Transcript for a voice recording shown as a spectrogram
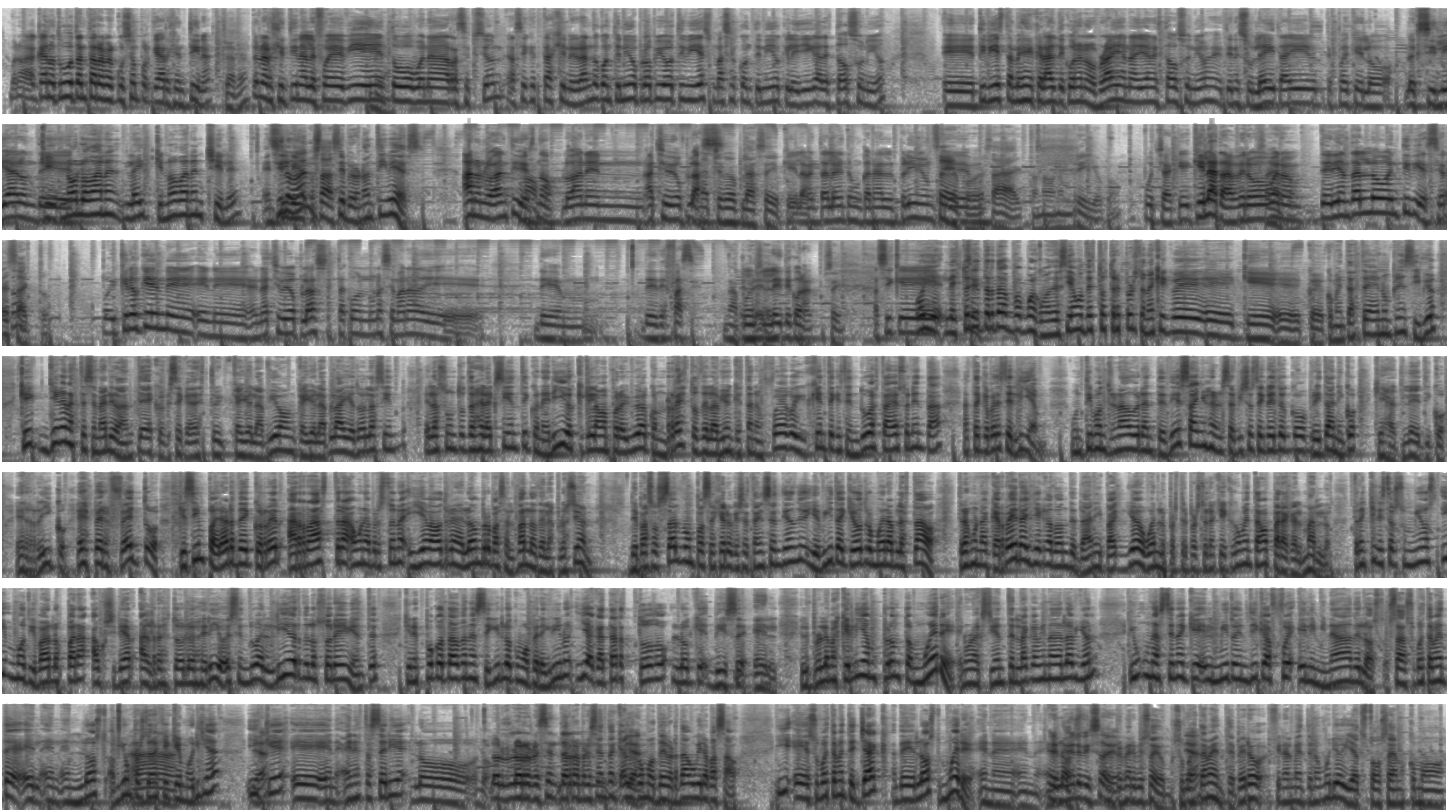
bueno, acá no tuvo tanta repercusión porque es Argentina. Claro. Pero en Argentina le fue bien, Bien. tuvo buena recepción, así que está generando contenido propio TBS, más el contenido que le llega de Estados Unidos. Eh, TBS también es el canal de Conan O'Brien allá en Estados Unidos, eh, tiene su late ahí después que lo, lo exiliaron de... Que no lo dan en late, que no dan en Chile. En Sí lo dan. O sea, sí, pero no en TBS. Ah, no, no lo dan en TBS, No. no, lo dan en HBO Plus. HBO Plus, sí. Que lamentablemente es un canal premium Sí, que, pues, exacto, no, no en brillo. po. pucha, que, que lata, pero bueno, deberían darlo en TBS, ¿cierto? Exacto. Pues Creo que en, eh, en, eh, en HBO Plus está con una semana de, de, mm, de desfase. No, el, late de Conan. Sí. Así que. Oye, la historia sí. trata, bueno, como decíamos, de estos tres personajes que, eh, que, eh, que comentaste en un principio, que llegan a este escenario dantesco, que se cayó el avión, cayó la playa, todo el asunto, el asunto tras el accidente, con heridos que claman por ayuda, con restos del avión que están en fuego y gente que sin duda está desorientada, hasta que aparece Liam, un tipo entrenado durante 10 años en el servicio secreto británico, que es atlético, es rico, es perfecto, que sin parar de correr arrastra a una persona y lleva a otra en el hombro para salvarlos de la explosión. De paso salva a un pasajero que se está incendiando y evita que otro muera aplastado. Tras una carrera llega donde Danny, Pac y Owen, los tres personajes que comentamos, para calmarlo, tranquilizar sus miedos y motivarlos para auxiliar al resto de los heridos. Es sin duda el líder de los sobrevivientes, quienes poco tardan en seguirlo como peregrino y acatar todo lo que dice él. El problema es que Liam pronto muere en un accidente en la cabina del avión y una escena que el mito indica fue eliminada de Lost. O sea, supuestamente en, en- en Lost había un Ah. personaje que moría y que eh, en, en esta serie lo, lo- Lo, lo representan. lo representan que algo como de verdad hubiera pasado. Y eh, supuestamente Jack de Lost muere en, eh, en- en el Lost, primer episodio. en el primer episodio, supuestamente, pero finalmente no murió y ya todos sabemos cómo,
